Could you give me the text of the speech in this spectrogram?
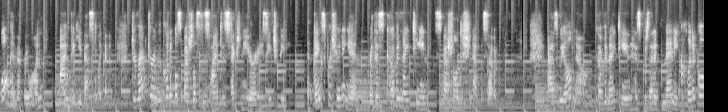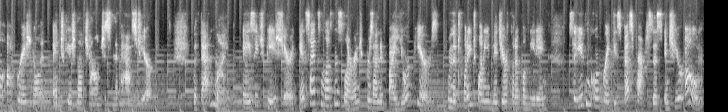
Welcome, everyone. I'm Vicki Basalyga, Director of the Clinical Specialists and Scientists section here at ASHP. And thanks for tuning in for this COVID 19 special edition episode. As we all know, COVID 19 has presented many clinical, operational, and educational challenges in the past year. With that in mind, ASHP is sharing insights and lessons learned presented by your peers from the 2020 mid-year clinical meeting so that you can incorporate these best practices into your own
